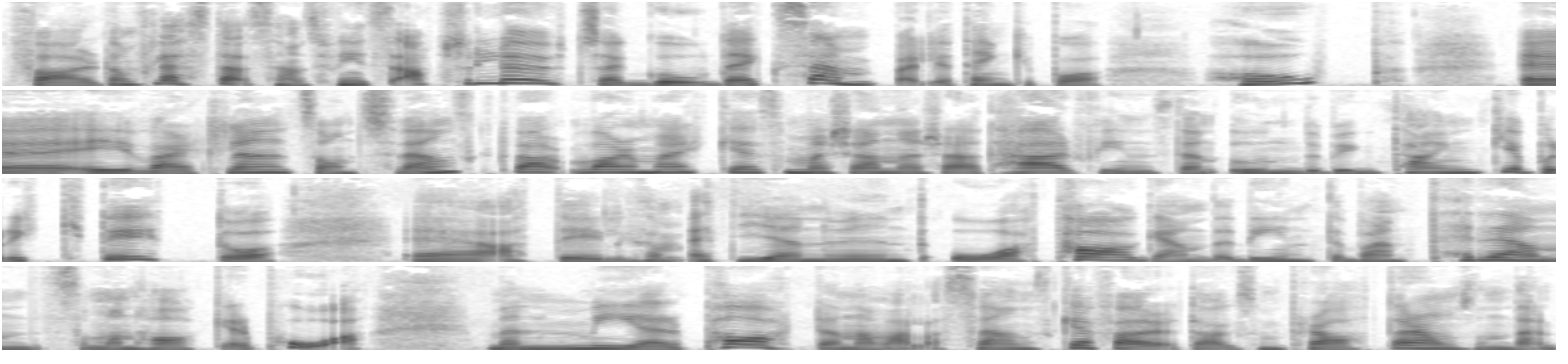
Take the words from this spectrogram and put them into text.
för de flesta. Sen finns det absolut så goda exempel. Jag tänker på Hope. Eh, är ju verkligen ett sånt svenskt varumärke som man känner så att här finns det en underbyggd tanke på riktigt. Och eh, att det är liksom ett genuint åtagande. Det är inte bara en trend som man hakar på. Men merparten av alla svenska företag som pratar om sånt där.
